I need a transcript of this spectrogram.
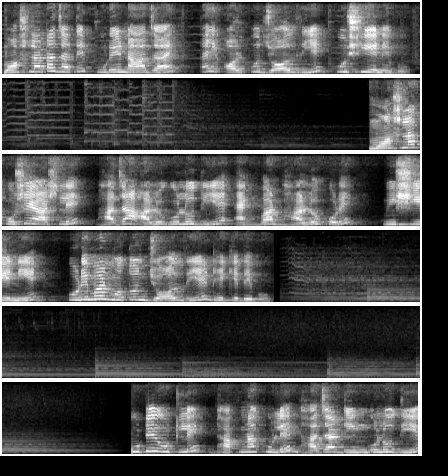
মশলাটা যাতে পুড়ে না যায়, তাই অল্প জল দিয়ে কষিয়ে নেব। মশলা কষে আসলে ভাজা আলুগুলো দিয়ে একবার ভালো করে মিশিয়ে নিয়ে পরিমাণ মতন জল দিয়ে ঢেকে দেব। ফুটে উঠলে ঢাকনা খুলে ভাজা ডিমগুলো দিয়ে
